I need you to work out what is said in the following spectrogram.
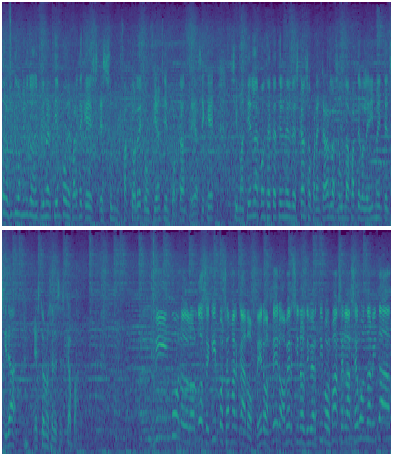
de los últimos minutos del primer tiempo me parece que es, un factor de confianza importante. ¿eh? Así que si mantienen la concentración en el descanso para encarar la segunda parte con la misma intensidad, esto no se les escapa. Ninguno de los dos equipos ha marcado 0 a 0. A ver si nos divertimos más en la segunda mitad.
